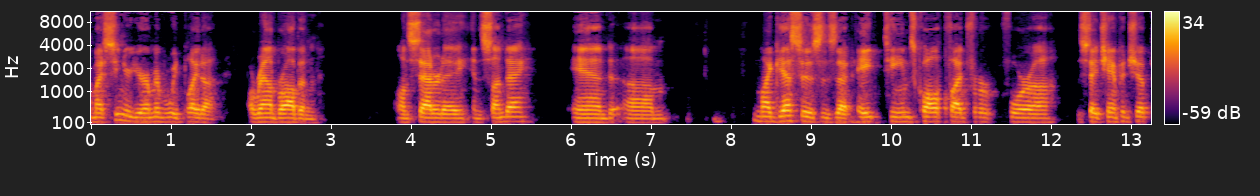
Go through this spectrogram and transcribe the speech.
my senior year. I remember we played a, a round robin on Saturday and Sunday, and um, my guess is is that eight teams qualified for for uh, the state championship.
